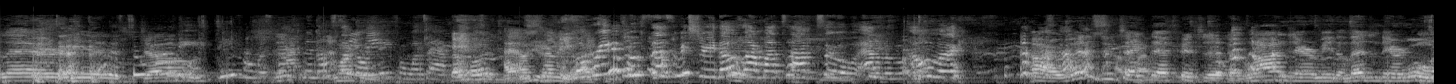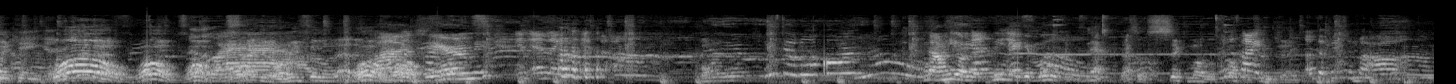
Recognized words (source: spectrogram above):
Hilarious, Joe. D from what's happening. I'm stuck on D from what's happening. Hey, I'm telling you. Maria from Sesame Street. Those are my top two out of the. Oh my. Alright, where did you take that picture with Ron Jeremy, the legendary corn king? Whoa, whoa, whoa. Wow. I get a refill of that. Whoa. Ron Jeremy. In LA at the. Corn Wars? He still doing porn? No. No, he on Yeah, he making Expo. movies now. That's a sick It was motherfucker like too, Jay. a convention for all um,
